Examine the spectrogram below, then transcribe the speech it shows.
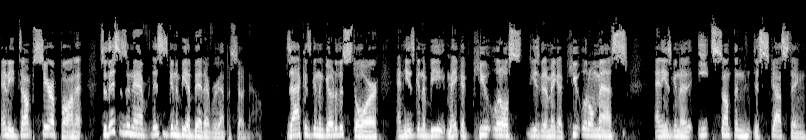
and he dumped syrup on it. So this is an this is going to be a bit every episode now. Zach is going to go to the store and he's going to be make a cute little he's going to make a cute little mess and he's going to eat something disgusting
